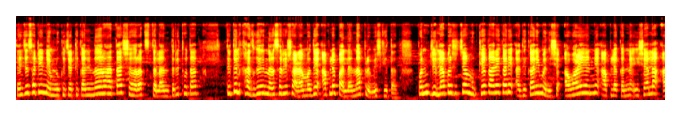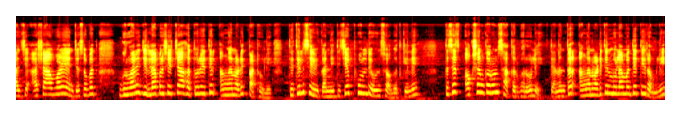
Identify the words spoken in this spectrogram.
त्यांच्यासाठी नेमणुकीच्या ठिकाणी न राहता शहरात स्थलांतरित होतात. तेथील खाजगी नर्सरी शाळांमध्ये आपल्या पाल्यांना प्रवेश घेतात. पण जिल्हा परिषदच्या मुख्य कार्यकारी अधिकारी मनीषा आव्हाळे यांनी आपल्या कन्या ईशाला आजी आशा आव्हाळे यांच्यासोबत गुरुवारी जिल्हा परिषदच्या हतूर येथील अंगणवाडीत पाठवले. तेथील सेविकांनी तिचे फूल देऊन स्वागत केले. तसेच औक्षण करून साखर भरवले. त्यानंतर अंगणवाडीतील मुलामध्ये ती रमली.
